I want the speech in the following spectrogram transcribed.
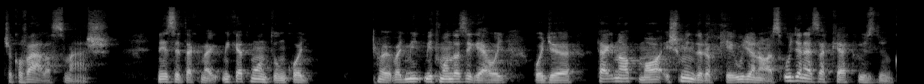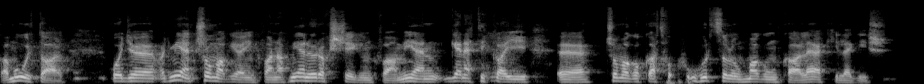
Csak a válasz más. Nézzétek meg, miket mondtunk, hogy vagy mit, mit mond az ige, hogy, hogy tegnap, ma és mindörökké ugyanaz. Ugyanezekkel küzdünk. A múlttal, hogy, hogy milyen csomagjaink vannak, milyen örökségünk van, milyen genetikai csomagokat hurcolunk magunkkal lelkileg is.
